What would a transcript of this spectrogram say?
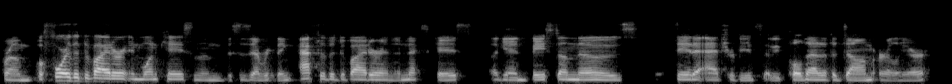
from before the divider in one case, and then this is everything after the divider in the next case. Again, based on those data attributes that we pulled out of the DOM earlier.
